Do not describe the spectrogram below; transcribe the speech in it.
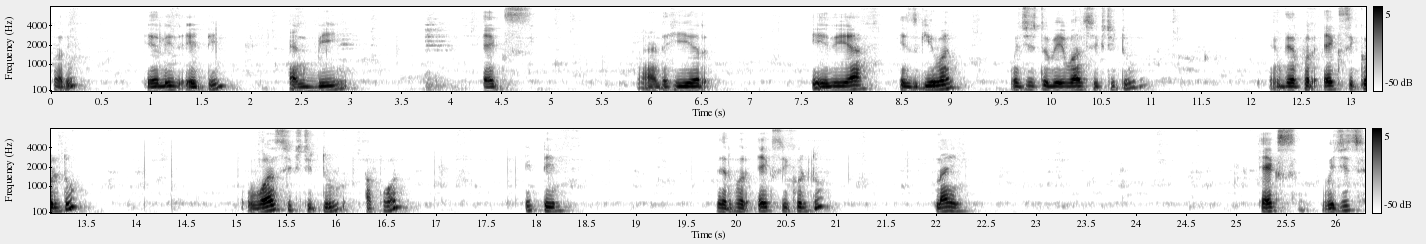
sorry L is eighteen and B X and here area is given which is to be 162 and therefore x equal to 162 upon 18 therefore x equal to 9 x which is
